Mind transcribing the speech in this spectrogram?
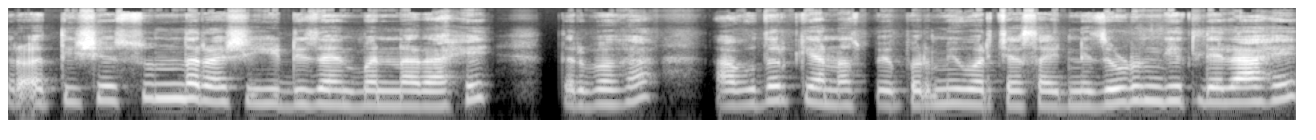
तर अतिशय सुंदर अशी ही डिझाईन बनणार आहे. तर बघा अगोदर कॅनॉस पेपर मी वरच्या साईडने जोडून घेतलेला आहे.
